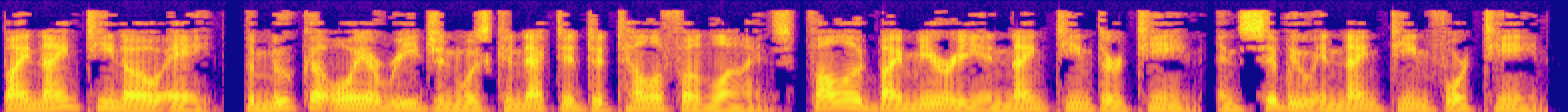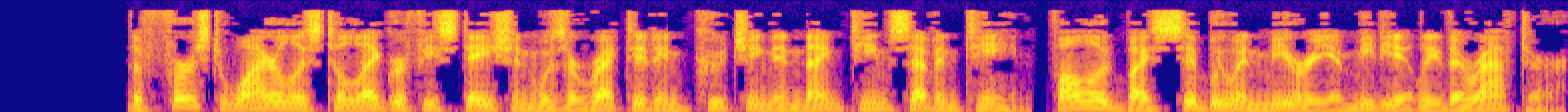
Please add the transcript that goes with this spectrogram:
By 1908, the Muka Oya region was connected to telephone lines, followed by Miri in 1913, and Sibu in 1914. The first wireless telegraphy station was erected in Kuching in 1917, followed by Sibu and Miri immediately thereafter.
